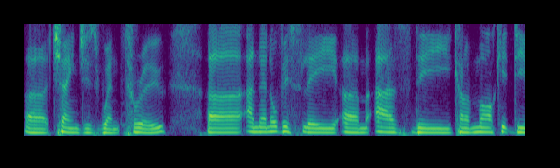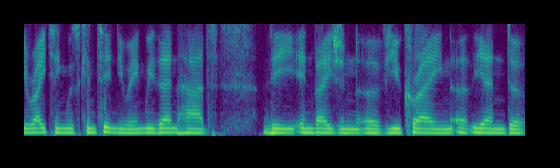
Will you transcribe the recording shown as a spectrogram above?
uh, changes went through. Uh, and then, obviously, um, as the kind of market derating was continuing, we then had the invasion of Ukraine at the end of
